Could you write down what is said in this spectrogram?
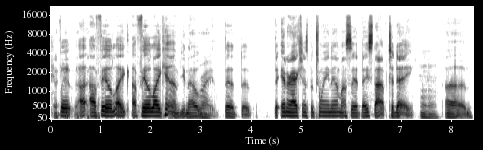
but I, I feel like I feel like him. You know, Right. the the the interactions between them, I said they stopped today. Um,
